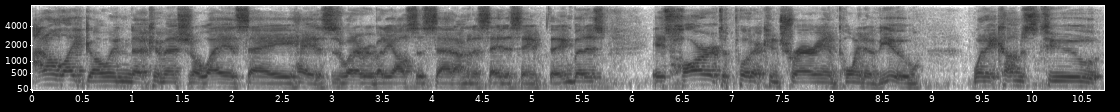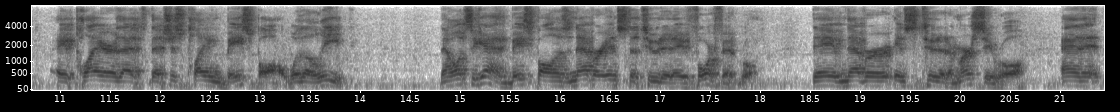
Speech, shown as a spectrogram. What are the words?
I don't like going the conventional way and say, hey, this is what everybody else has said. I'm going to say the same thing. But it's it's hard to put a contrarian point of view when it comes to a player that, that's just playing baseball with a league. Now, once again, baseball has never instituted a forfeit rule. They've never instituted a mercy rule. And it,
